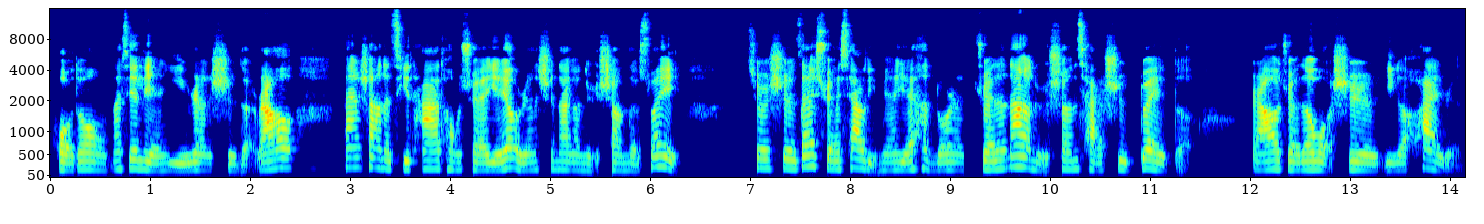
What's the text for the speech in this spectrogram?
活动、那些联谊认识的，然后班上的其他同学也有认识那个女生的，所以就是在学校里面也很多人觉得那个女生才是对的，然后觉得我是一个坏人。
